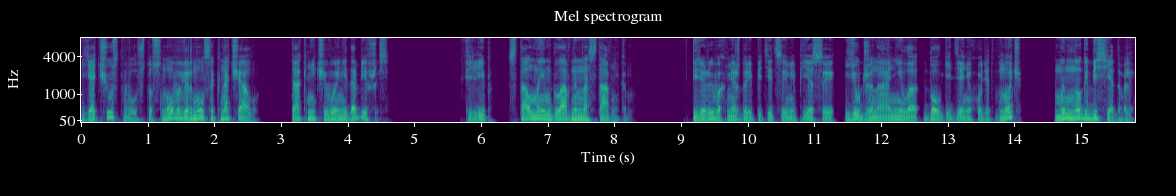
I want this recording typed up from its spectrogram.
Я чувствовал, что снова вернулся к началу, так ничего и не добившись. Филипп стал моим главным наставником. В перерывах между репетициями пьесы Юджина Анила «Долгий день уходит в ночь» мы много беседовали.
